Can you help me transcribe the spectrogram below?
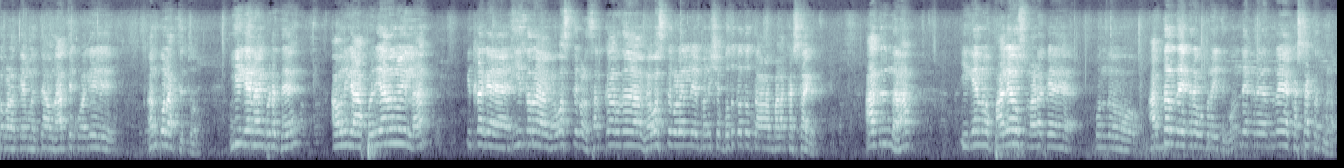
ತಗೊಳಕ್ಕೆ ಮತ್ತೆ ಅವ್ನ ಆರ್ಥಿಕವಾಗಿ ಅನುಕೂಲ ಆಗ್ತಿತ್ತು. ಈಗ ಏನಾಗ್ಬಿಡತ್ತೆ, ಅವನಿಗೆ ಆ ಪರಿಹಾರನೂ ಇಲ್ಲ. ಇತ್ಲಾಗೆ ಈ ಥರ ವ್ಯವಸ್ಥೆಗಳು, ಸರ್ಕಾರದ ವ್ಯವಸ್ಥೆಗಳಲ್ಲಿ ಮನುಷ್ಯ ಬದುಕೋದು ಬಹಳ ಕಷ್ಟ ಆಗುತ್ತೆ. ಆದ್ರಿಂದ ಈಗೇನು ಪಾಲೆ ಹೌಸ್ ಮಾಡೋಕ್ಕೆ ಒಂದು ಅರ್ಧ ಅರ್ಧ ಎಕರೆ ಒಬ್ಬ ರೈತಿಗೆ ಒಂದು ಎಕರೆ ಅಂದರೆ ಕಷ್ಟ ಆಗ್ತದೆ ಮೇಡಮ್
